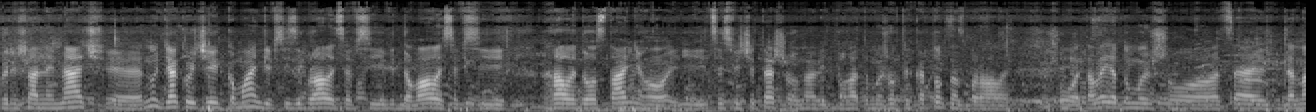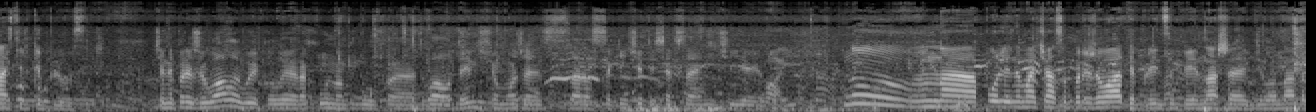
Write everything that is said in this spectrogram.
вирішальний м'яч. Е, Ну, дякуючи команді, всі зібралися, всі віддавалися, всі грали до останнього. І це свідчить те, що навіть багато ми жовтих карток назбирали. От, але я думаю, що це для нас тільки плюс. Чи не переживали ви, коли рахунок був е, 2-1, що може зараз закінчитися все нічією? Ну, на полі немає часу переживати. В принципі, наше діло треба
